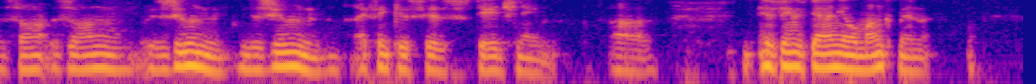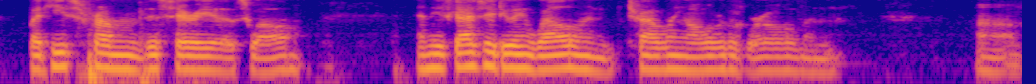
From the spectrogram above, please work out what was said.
Zong, Zong Zun Zun, I think is his stage name. Uh, his name is Daniel Monkman, but he's from this area as well. And these guys are doing well and traveling all over the world. And um,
